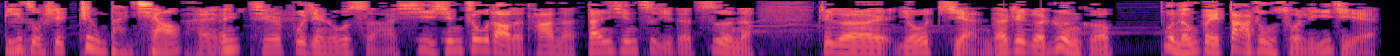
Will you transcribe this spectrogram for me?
鼻祖是郑板桥。哎，其实不仅如此啊，细心周到的他呢，担心自己的字呢，这个有简的这个润格。不能被大众所理解，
